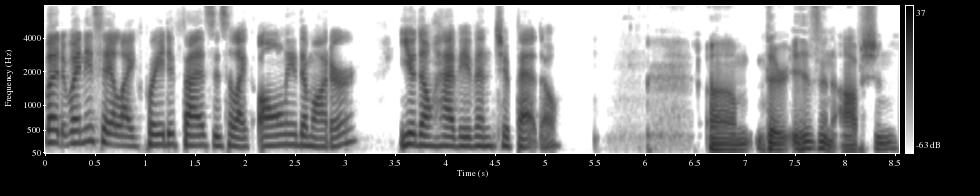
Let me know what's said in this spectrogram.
but when you say like pretty fast, it's like only the motor. You don't have even to pedal. Um, there is an option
